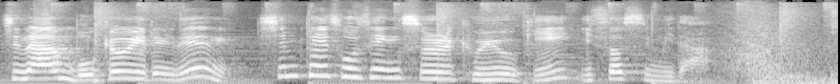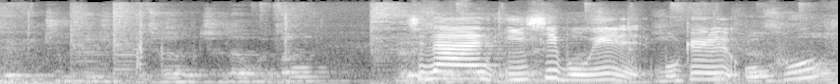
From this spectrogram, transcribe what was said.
지난 목요일에는 심폐소생술 교육이 있었습니다. 지난 25일 목요일 오후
